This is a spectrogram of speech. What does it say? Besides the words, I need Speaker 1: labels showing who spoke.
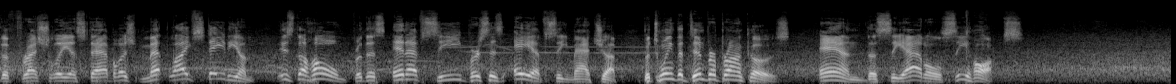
Speaker 1: The freshly established MetLife Stadium is the home for this NFC versus AFC matchup between the Denver Broncos and the Seattle Seahawks.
